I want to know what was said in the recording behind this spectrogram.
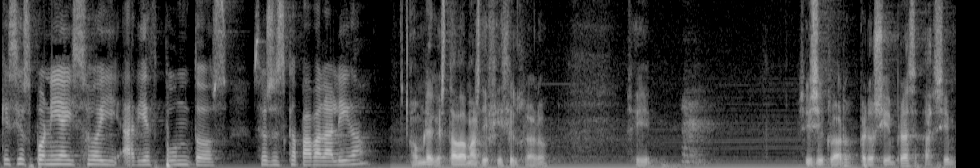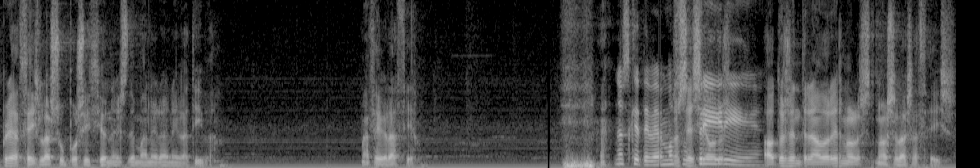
que si os poníais hoy a 10 puntos se os escapaba la Liga? Hombre, que estaba más difícil, claro. Sí. Sí, sí, claro. Pero siempre, siempre hacéis las suposiciones de manera negativa. Me hace gracia. No es que debemos no sé sufrir si a, otros, y... a otros entrenadores no, les, no, se las hacéis.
